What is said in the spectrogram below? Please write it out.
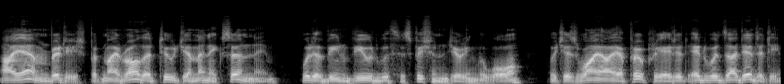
I am British, but my rather too Germanic surname would have been viewed with suspicion during the war, which is why I appropriated Edward's identity.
